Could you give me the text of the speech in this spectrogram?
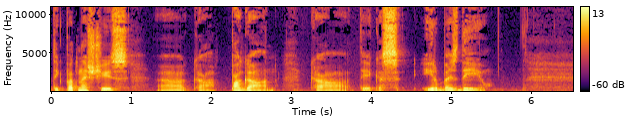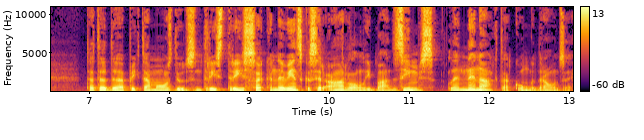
tikpat nešķīs kā pagāni, kā tie, kas ir bez dievu. Tātad 5. mūzika 23.3 saka, neviens, kas ir ārlaulībā dzimis, lai nenāk tā kunga draudzē,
